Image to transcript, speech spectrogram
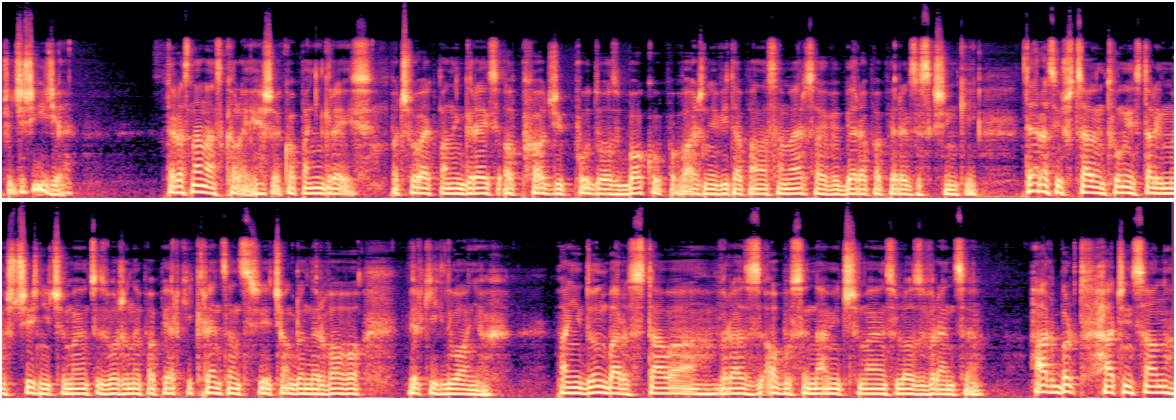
przecież idzie. Teraz na nas kolej, rzekła pani Grace. Patrzyła, jak pan Grace obchodzi pudło z boku, poważnie wita pana Summersa i wybiera papierek ze skrzynki. Teraz już w całym tłumie stali mężczyźni trzymający złożone papierki, kręcąc się ciągle nerwowo w wielkich dłoniach. Pani Dunbar stała wraz z obu synami, trzymając los w ręce. Harbert Hutchinson.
